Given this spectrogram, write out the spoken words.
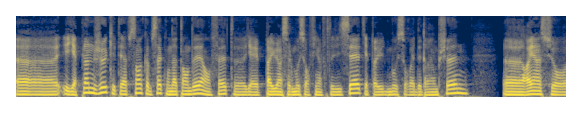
Euh, et il y a plein de jeux qui étaient absents comme ça qu'on attendait en fait. Euh, Il n'y avait pas eu un seul mot sur Final Fantasy VII, il n'y a pas eu de mot sur Red Dead Redemption, euh, rien sur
